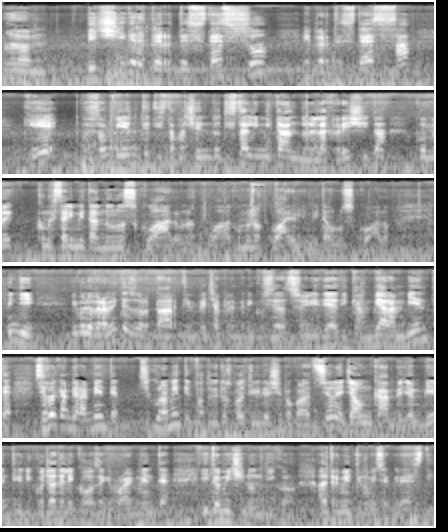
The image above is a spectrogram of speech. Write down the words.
um, decidere per te stesso e per te stessa che questo ambiente ti sta facendo, ti sta limitando nella crescita come, come sta limitando uno squalo, un acquario, come un acquario limita uno squalo. Quindi io voglio veramente esortarti invece a prendere in considerazione l'idea di cambiare ambiente. Se vuoi cambiare ambiente, sicuramente il fatto che tu ascolti leadership a colazione è già un cambio di ambiente. Io dico già delle cose che probabilmente i tuoi amici non dicono, altrimenti non mi seguiresti.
